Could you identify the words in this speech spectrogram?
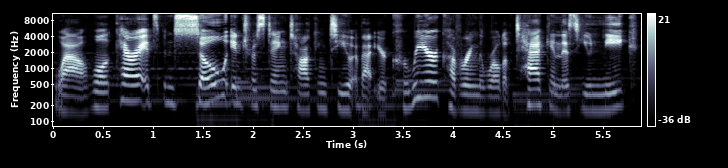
Wow. Well, Kara, it's been so interesting talking to you about your career covering the world of tech and this unique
